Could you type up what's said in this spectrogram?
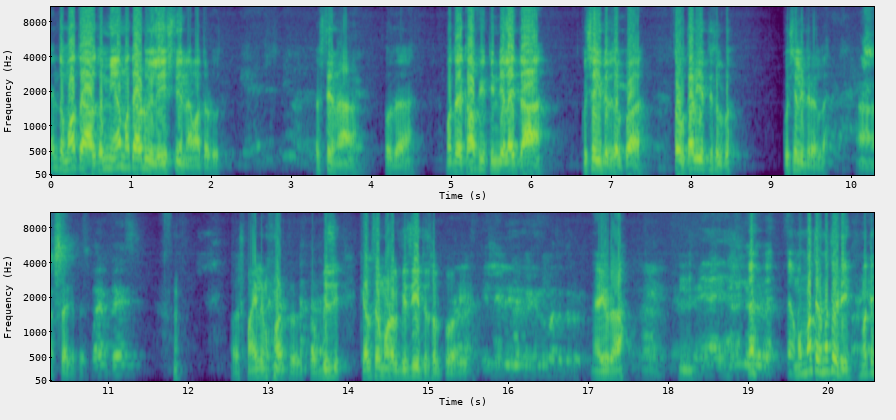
ಎಂತ ಮಾತಾ ಕಮ್ಮಿಯಾ ಮತ್ತೆ ಆಡುದಿಲ್ಲ ಎಷ್ಟೇನಾ ಮಾತಾಡು? ಅಷ್ಟೇನಾ? ಹೌದಾ? ಮತ್ತೆ ಕಾಫಿ ತಿಂಡಿ ಎಲ್ಲ ಆಯ್ತಾ? ಖುಷಿಯಾಗಿದ್ರೆ ಸ್ವಲ್ಪ? ಸ್ವಲ್ಪ ತಲೆ ಎತ್ತಿ ಸ್ವಲ್ಪ. ಖುಷಿಯಲ್ಲಿದ್ದೀರಲ್ಲ? ಹಾ ಸರಿ ಸರಿ. ಸ್ಮೈಲ್ ಮಾಡ್ತಾರೆ ಸ್ವಲ್ಪ ಬಿಸಿ ಕೆಲಸ ಮಾಡಲು ಬಿಸಿ ಇದ್ರು ಸ್ವಲ್ಪ ಅವರಿಗೆ. ಇವರಾ? ಹ್ಮ್. ಮಾತಾಡಿ ಮಾತಾಡಿ ಮತ್ತೆ.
